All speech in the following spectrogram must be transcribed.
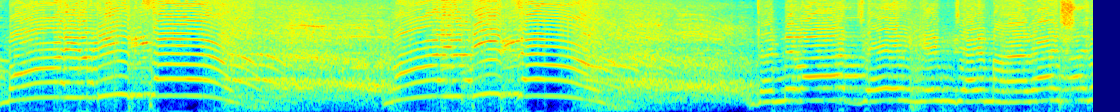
महायुतीचा महायुतीचा धन्यवाद. जय हिंद जय महाराष्ट्र.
